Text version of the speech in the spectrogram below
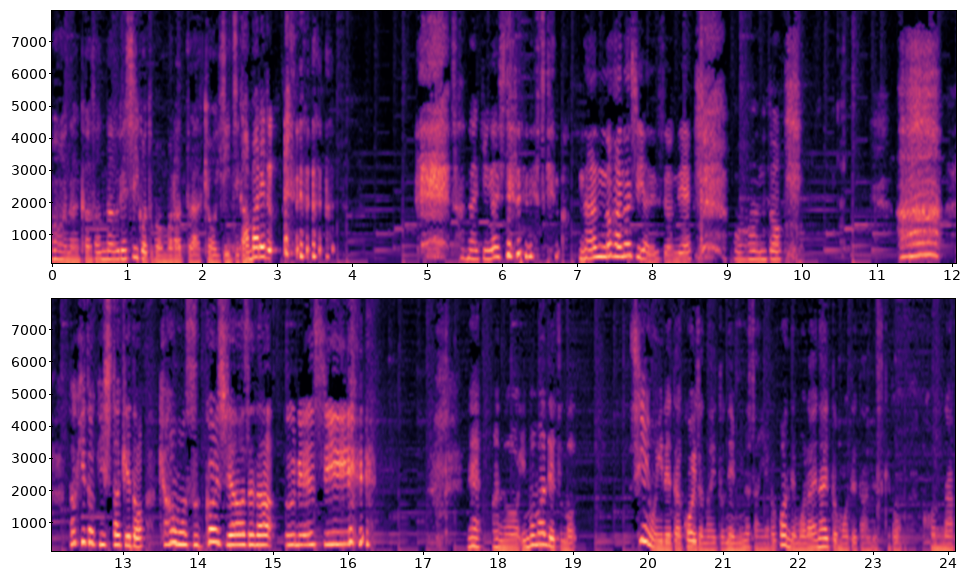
ーもうなんかそんな嬉しい言葉もらったら今日一日頑張れる。そんな気がしてるんですけど。何の話やですよね。もうほんと。ああ、ドキドキしたけど、今日もすっごい幸せだ。嬉しい。ね、あの、今までその、シーンを入れた声じゃないとね、皆さん喜んでもらえないと思ってたんですけど、こんな、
